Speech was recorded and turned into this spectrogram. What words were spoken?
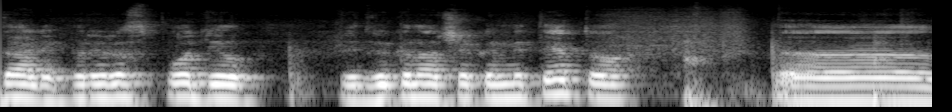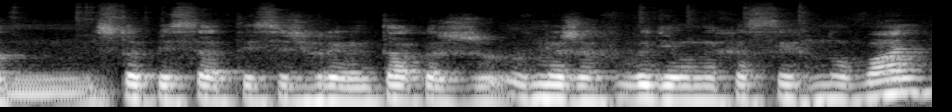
Далі перерозподіл від виконавчого комітету. Е, 150 тисяч гривень також в межах виділених асигнувань,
